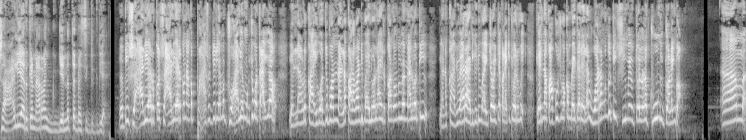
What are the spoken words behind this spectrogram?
ஜாலியா இருக்க நேரம் என்னத்த பேசிட்டு இருக்கிறியா? ஏடி சாலியா இருக்கும் சாலியா இருக்கும் நாங்க பாச தெரியாம ஜாலியா முடிச்சு போட்டாயோ? எல்லாரும் கை கோத்து போன நல்ல களவாண்டி பயிலெல்லாம் இருக்கானு நாள் வாட்டி எனக்கு அது வேற அடிக்கடி வயிற்ற வயிற்ற கலக்கிட்டு வருது. என்ன கக்கூஸ் பக்கம் போயிட்டாரு எல்லாரும் உறங்குகிட்டு சீமை விட்டு தூங்கி தொலைங்க. ஆமா.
